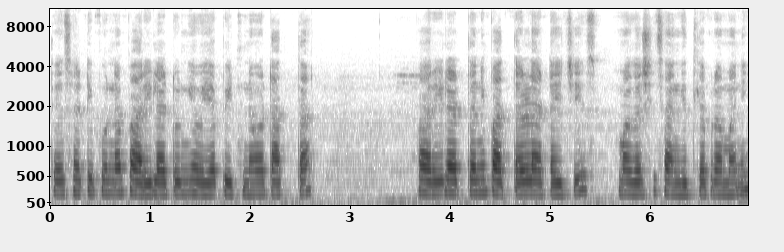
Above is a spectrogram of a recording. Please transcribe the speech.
त्यासाठी पुन्हा पारी लाटून घेऊया. पीठ टाकता. पारी लाटताना पातळ लाटायची. मगाशी सांगितल्याप्रमाणे.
